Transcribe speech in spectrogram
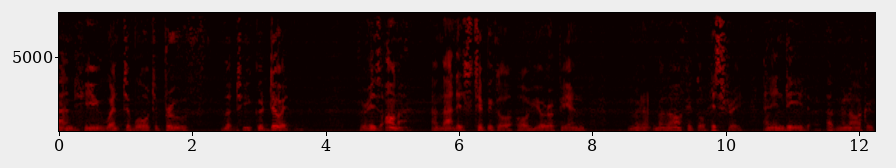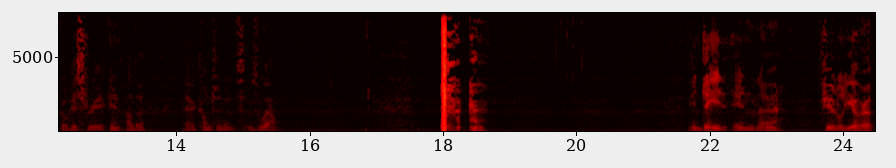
and he went to war to prove that he could do it for his honor. And that is typical of European mon- monarchical history, and indeed of monarchical history in other uh, continents as well. Indeed, in uh, feudal Europe,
